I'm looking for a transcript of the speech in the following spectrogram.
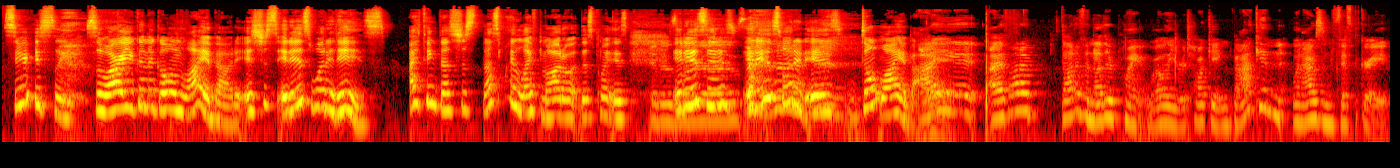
seriously, so why are you gonna go and lie about it? It's just it is what it is. I think that's just that's my life motto at this point is It is. it what is it is it is what it is. Don't lie about it. I I thought of thought of another point while you were talking back in when I was in fifth grade,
